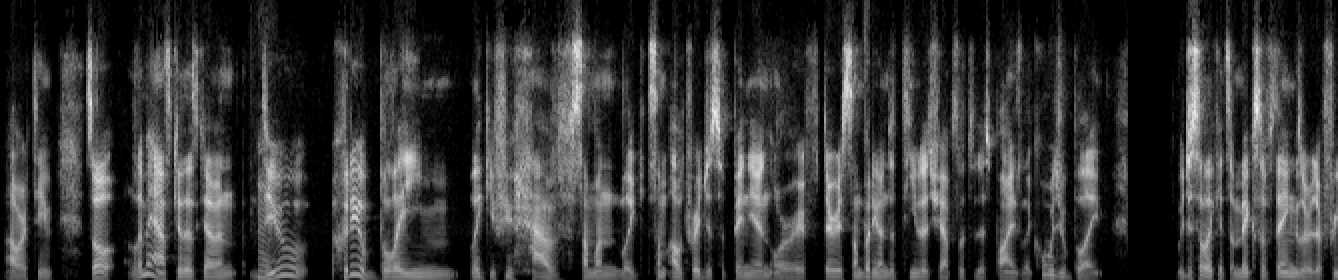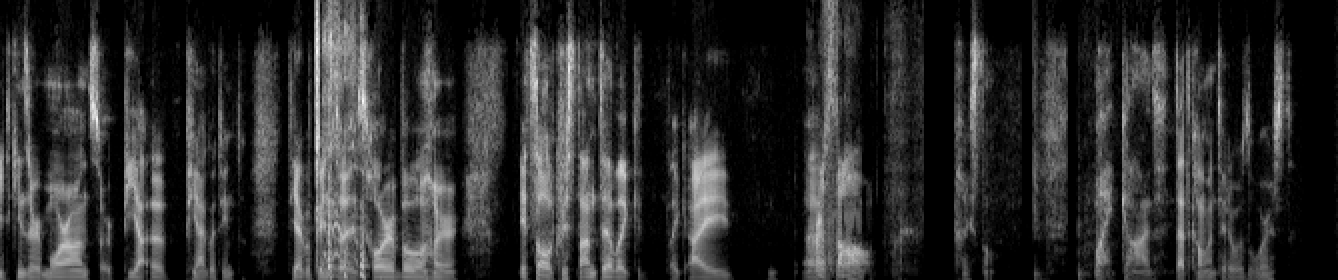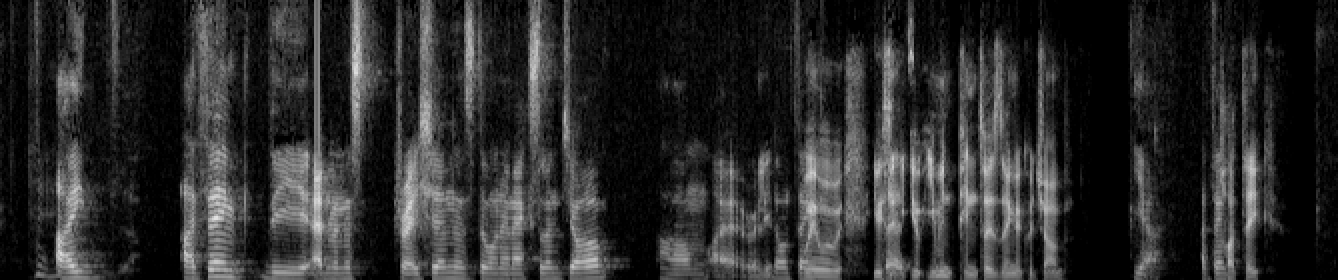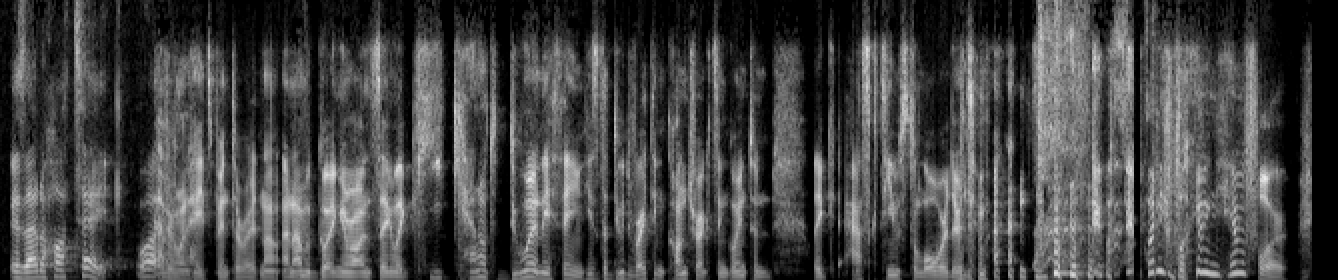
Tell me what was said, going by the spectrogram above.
our team. So let me ask you this, Kevin. Hmm. Do you who do you blame? Like, if you have someone like some outrageous opinion, or if there is somebody on the team that you absolutely despise, like who would you blame? Would you say like it's a mix of things, or the Friedkins are morons, or Pia, uh, Piago Tinto, Tiago Pinto is horrible, or it's all Cristante? Like, like I, uh. Crystal. My God, that commentator was the worst. I I think the administration is doing an excellent job. Um, I really don't think. Wait, wait, wait. You think you, you mean Pinto is doing a good job? Yeah, I think. Hot take. Is that a hot take? What? Everyone hates Pinto right now, and I'm going around saying like he cannot do anything. He's the dude writing contracts and going to like ask teams to lower their demands. what are you blaming him for?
